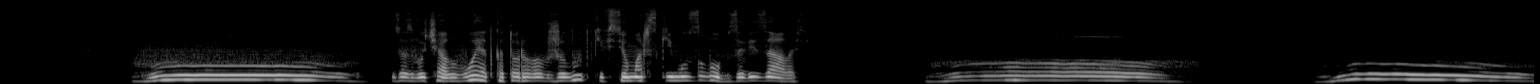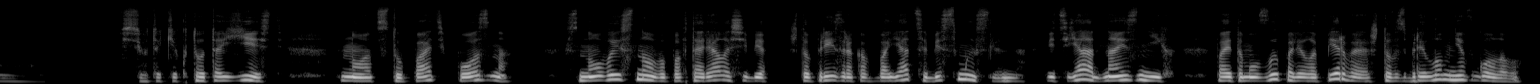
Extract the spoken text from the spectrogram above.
у зазвучал вой, от которого в желудке все морским узлом завязалось. Все-таки кто-то есть, но отступать поздно. Снова и снова повторяла себе, что призраков бояться бессмысленно, ведь я одна из них, поэтому выпалила первое, что взбрело мне в голову.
